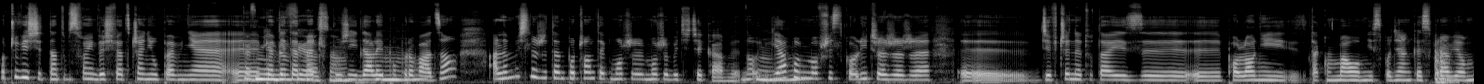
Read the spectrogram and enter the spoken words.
Oczywiście na tym swoim doświadczeniu pewnie, e, Pewnie pewnie, ten mecz później dalej Mhm. poprowadzą, ale myślę, że ten początek może, może być ciekawy. No, Mhm. Ja pomimo wszystko liczę, że, że y, dziewczyny tutaj z y, Polonii taką małą niespodziankę sprawią,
